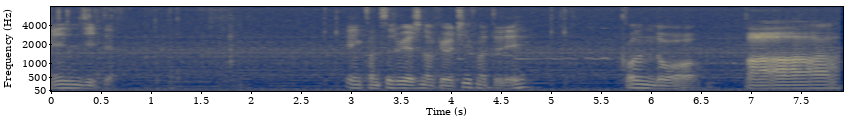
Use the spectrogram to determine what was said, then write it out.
免じて。in consideration of your achievement today 今度バ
